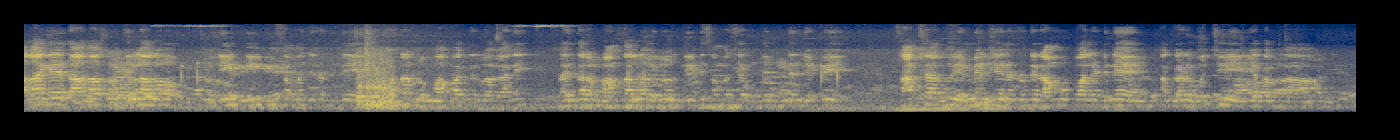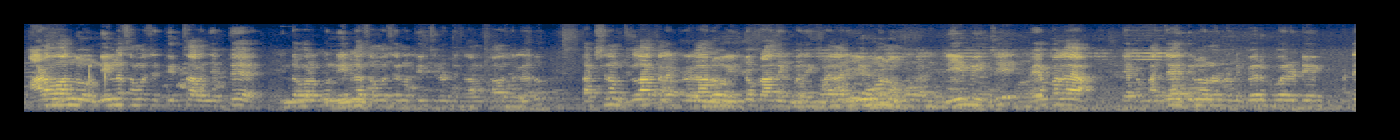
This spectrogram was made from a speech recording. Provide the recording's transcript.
అలాగే దాదాపు జిల్లాలో నీటికి సంబంధించినటువంటి మోటార్లు మాపాకిలో కానీ తదితర ప్రాంతాల్లో ఈరోజు నీటి సమస్య ఉంటుందని చెప్పి సాక్షాత్తు ఎమ్మెల్సీ అయినటువంటి రాంభూపాల్ రెడ్డినే అక్కడికి వచ్చి యొక్క ఆడవాళ్ళు నీళ్ళ సమస్య తీర్చాలని చెప్తే ఇంతవరకు నీళ్ళ సమస్యను తీర్చినట్టు సమ- సమస్య లేదు. తక్షణం జిల్లా కలెక్టర్ గారు యుద్ధ ప్రాతిపదిక పైన ఈఓను నియమించి వేపల యొక్క పంచాయతీలో ఉన్నటువంటి పేరుకుపోయినట్టు అంటే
